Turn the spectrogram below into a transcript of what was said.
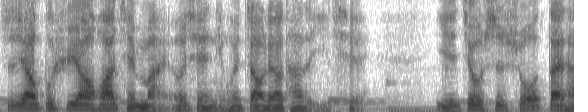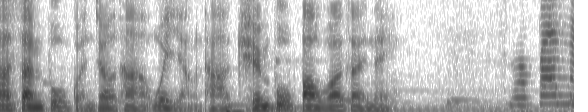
只要不需要花钱买，而且你会照料他的一切，也就是说带他散步、管教他、喂养他，全部包括在内。”什么班呐？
